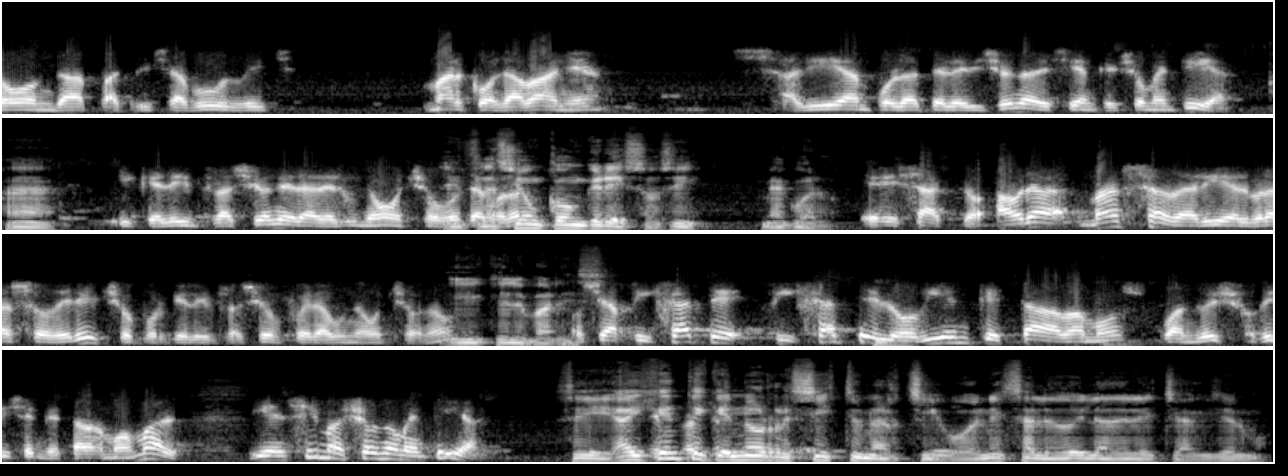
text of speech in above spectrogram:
Donda, Patricia Bullrich, Marcos Labaña, salían por la televisión y decían que yo mentía. Ah. Y que la inflación era del 1,8. Inflación Congreso, sí, me acuerdo. Exacto. Ahora Massa daría el brazo derecho porque la inflación fuera 1,8, ¿no? ¿Y qué le parece? O sea, fíjate, fíjate lo bien que estábamos cuando ellos dicen que estábamos mal. Y encima yo no mentía. Sí, hay gente que no resiste un archivo, en esa le doy la derecha, Guillermo.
